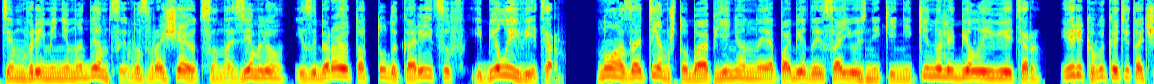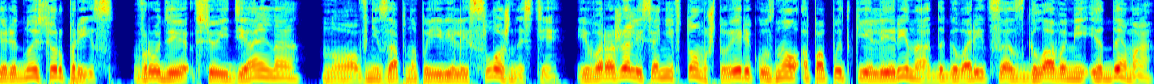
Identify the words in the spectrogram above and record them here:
Тем временем эдемцы возвращаются на землю и забирают оттуда корейцев и белый ветер. Ну а затем, чтобы опьяненные победой союзники не кинули белый ветер, Эрик выкатит очередной сюрприз. Вроде все идеально, но внезапно появились сложности, и выражались они в том, что Эрик узнал о попытке Лерина договориться с главами Эдема.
